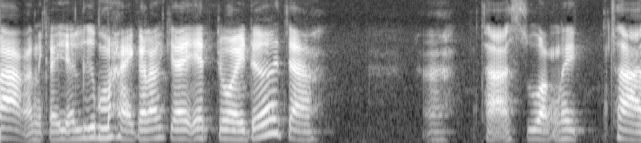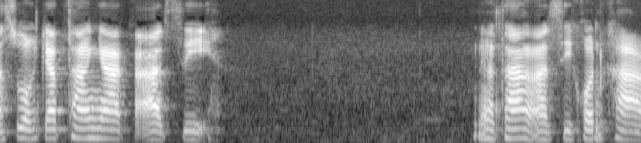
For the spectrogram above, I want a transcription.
บ้างอันนี้ก็อย่าลืมมาให้กำลังใจแอดจอยเด้อจ้ะอะถ้าส่วงในถ้าส่วงจับทางยากอาจสิแนวทางอาจสิค่อนข้าง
